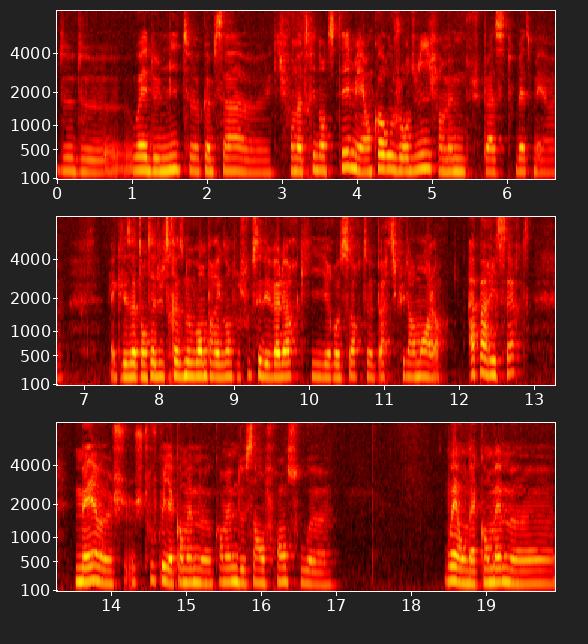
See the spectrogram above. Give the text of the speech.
de, ouais, de mythes euh, comme ça euh, qui font notre identité. Mais encore aujourd'hui, enfin même, je sais pas, c'est tout bête, mais euh, avec les attentats du 13 novembre, par exemple, je trouve que c'est des valeurs qui ressortent particulièrement. Alors, à Paris, certes, mais euh, je, je trouve qu'il y a quand même, quand même de ça en France où... ouais, on a quand même, euh,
